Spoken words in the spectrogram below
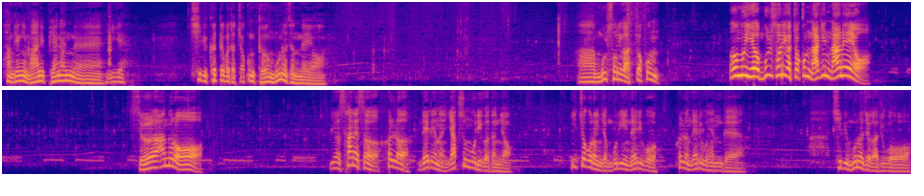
환경이 많이 변했네. 이게 집이 그때보다 조금 더 무너졌네요. 아, 물소리가 조금 어머여 물소리가 조금 나긴 나네요. 저 안으로 이 산에서 흘러 내리는 약수물이거든요. 이쪽으로 이제 물이 내리고 흘러 내리고 했는데 아, 집이 무너져 가지고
